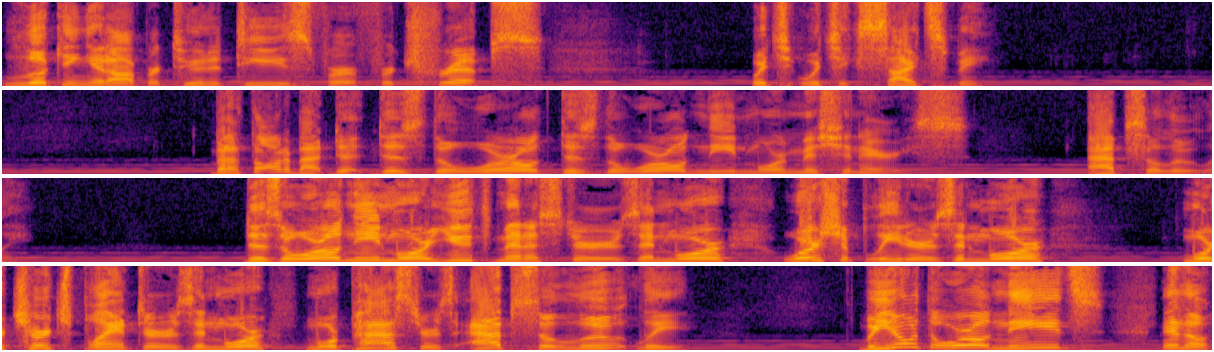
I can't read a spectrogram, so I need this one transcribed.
looking at opportunities for, for trips, which, which excites me. But I thought about does the world does the world need more missionaries? Absolutely. Does the world need more youth ministers and more worship leaders and more more church planters and more more pastors? Absolutely. But you know what the world needs? Man, the,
